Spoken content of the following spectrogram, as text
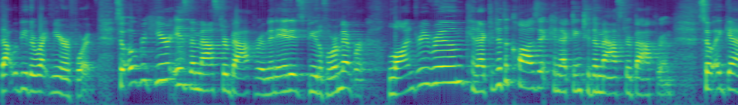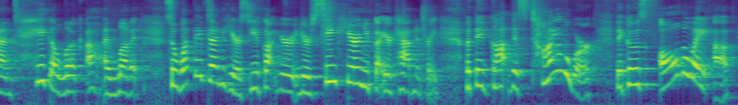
that would be the right mirror for it. So over here is the master bathroom and it is beautiful. Remember, laundry room connected to the closet, connecting to the master bathroom. So again, take a look. Oh, I love it. So what they've done here, so you've got your, your sink here and you've got your cabinetry, but they've got this tile work that goes all the way up.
